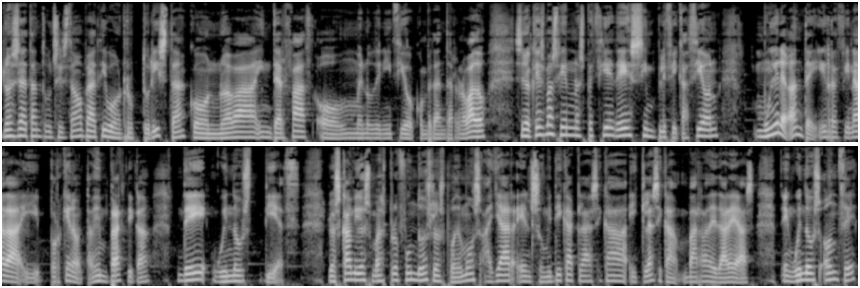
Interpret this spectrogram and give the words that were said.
no será tanto un sistema operativo rupturista con nueva interfaz o un menú de inicio completamente renovado, sino que es más bien una especie de simplificación muy elegante y refinada y, por qué no, también práctica de Windows 10. Los cambios más profundos los podemos hallar en su mítica clásica y clásica barra de tareas. En Windows 11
